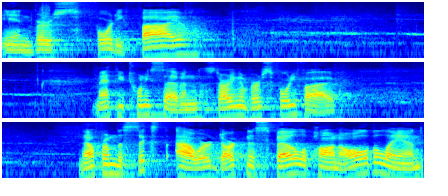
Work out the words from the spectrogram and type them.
in verse 45. Matthew 27, starting in verse 45. Now, from the sixth hour, darkness fell upon all the land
